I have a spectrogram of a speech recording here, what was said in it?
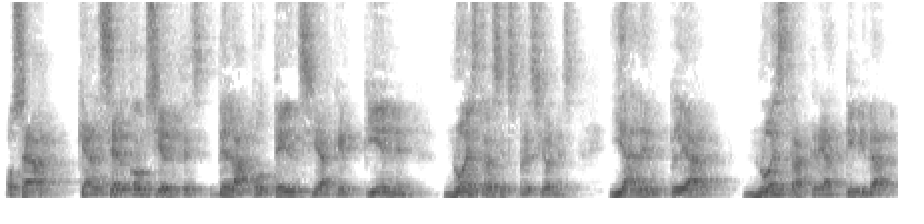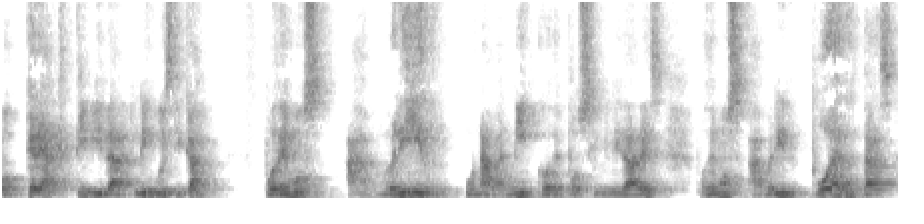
O sea, que al ser conscientes de la potencia que tienen nuestras expresiones y al emplear nuestra creatividad o creatividad lingüística, podemos abrir un abanico de posibilidades podemos abrir puertas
